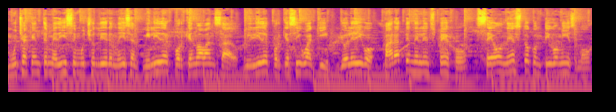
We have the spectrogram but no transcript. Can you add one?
mucha gente me dice, muchos líderes me dicen, mi líder, ¿por qué no ha avanzado? Mi líder, ¿por qué sigo aquí? Yo le digo, párate en el espejo, sé honesto contigo mismo,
